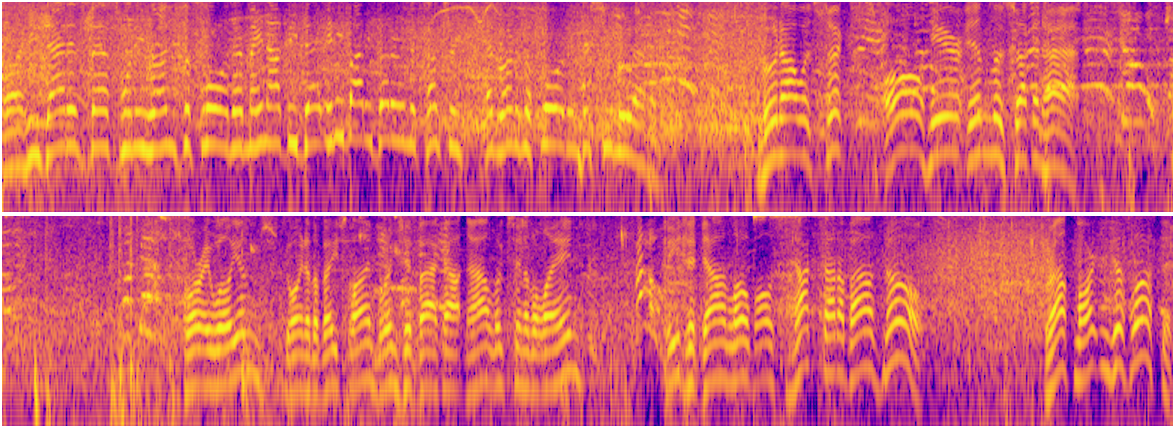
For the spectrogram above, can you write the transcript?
Well, he's at his best when he runs the floor. There may not be, be anybody better in the country at running the floor than Heshimu Evans. Muna with six, all here in the second half. Corey Williams going to the baseline, brings it back out now, looks into the lane, feeds it down low, ball knocked out of bounds, no. Ralph Martin just lost it.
